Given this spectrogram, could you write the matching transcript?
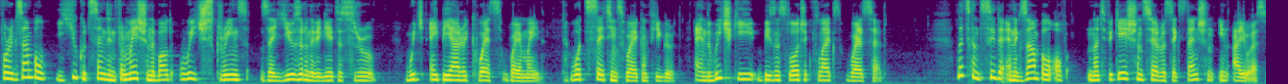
For example, you could send information about which screens the user navigated through, which API requests were made, what settings were configured, and which key business logic flags were set. Let's consider an example of notification service extension in iOS.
